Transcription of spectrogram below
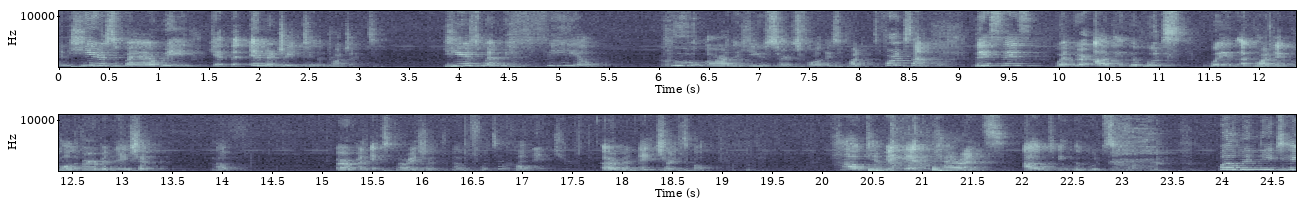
And here's where we get the energy to the project. Here's when we feel who are the users for this project. For example, this is when we're out in the woods with a project called Urban Nation. No? Urban Exploration. No, what's it called? Nature. Urban Nature, it's called. How can we get parents out in the woods more? Well, we need to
